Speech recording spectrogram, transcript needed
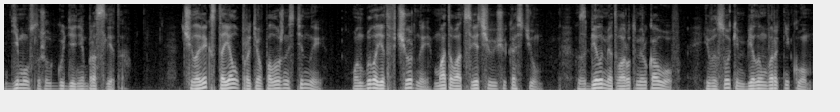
Дима услышал гудение браслета. Человек стоял у противоположной стены. Он был одет в черный, матово отсвечивающий костюм, с белыми отворотами рукавов и высоким белым воротником.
